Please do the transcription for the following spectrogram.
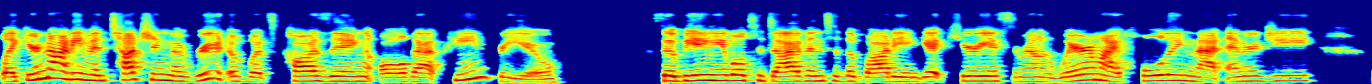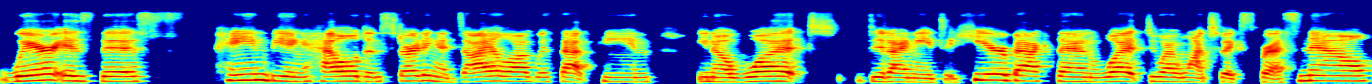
like you're not even touching the root of what's causing all that pain for you so being able to dive into the body and get curious around where am I holding that energy? Where is this pain being held and starting a dialogue with that pain? You know, what did I need to hear back then? What do I want to express now?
